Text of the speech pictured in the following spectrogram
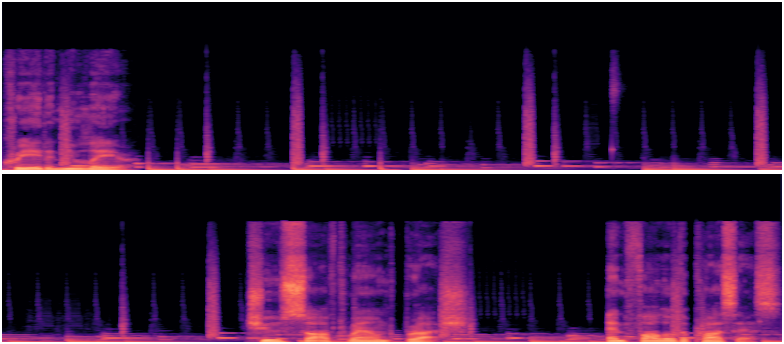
Create a new layer. Choose soft round brush. And follow the process.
